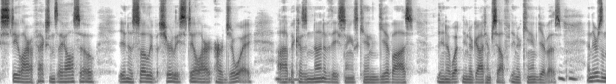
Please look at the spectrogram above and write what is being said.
steal our affections, they also, you know, slowly but surely still our, our joy uh, mm-hmm. because none of these things can give us you know what you know God Himself you know can give us. Mm-hmm. And there's an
